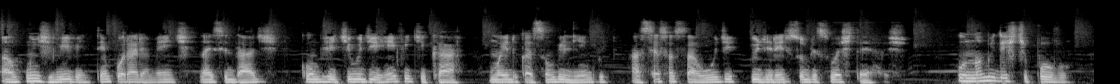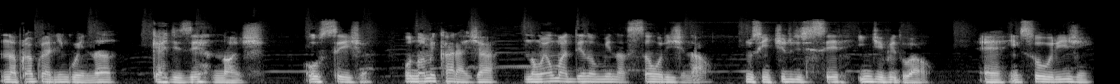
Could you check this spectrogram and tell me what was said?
alguns vivem temporariamente nas cidades com o objetivo de reivindicar uma educação bilíngue, acesso à saúde e o direito sobre suas terras. O nome deste povo, na própria língua Inã, quer dizer nós, ou seja, o nome Carajá não é uma denominação original, no sentido de ser individual. É, em sua origem,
